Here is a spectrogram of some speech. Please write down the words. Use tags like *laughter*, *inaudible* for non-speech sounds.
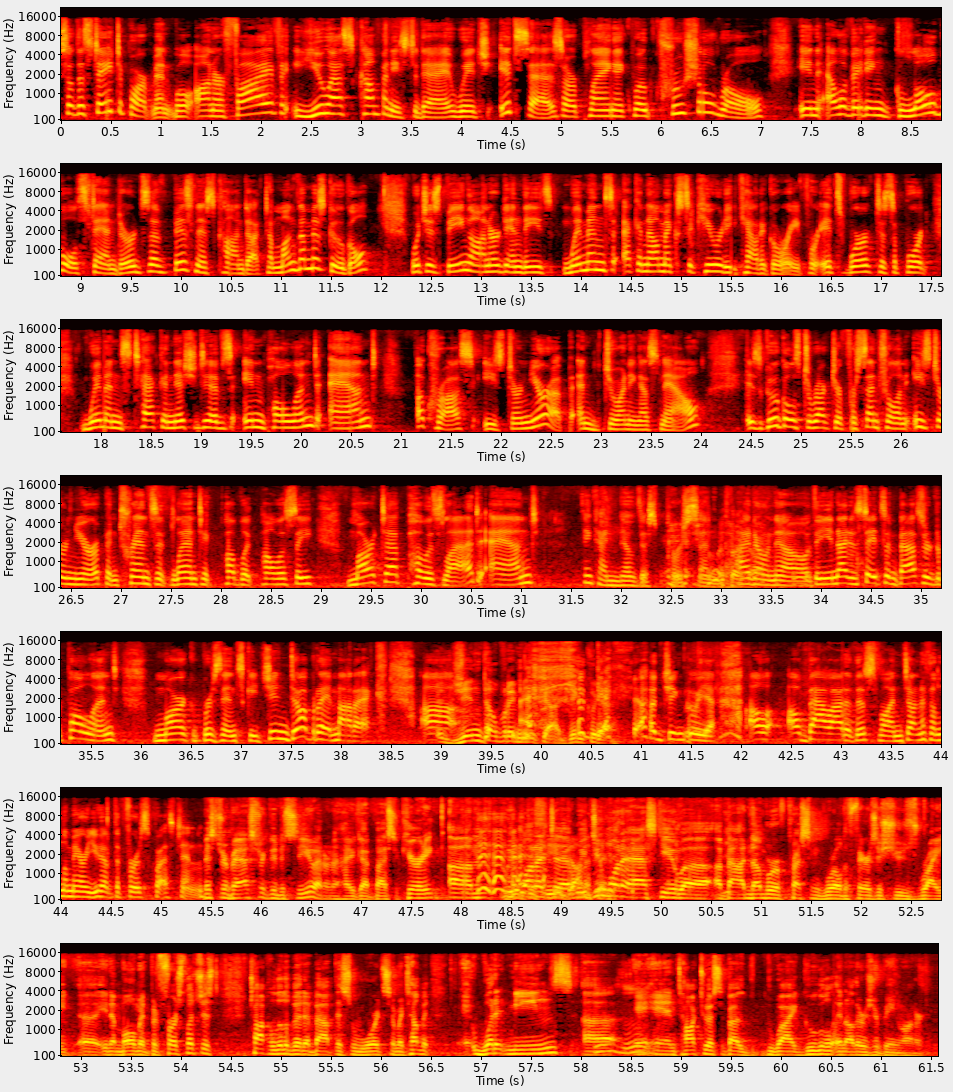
So the State Department will honor five U.S. companies today, which it says are playing a quote crucial role in elevating global standards of business conduct. Among them is Google, which is being honored in the women's economic security category for its work to support women's tech initiatives in Poland and across Eastern Europe. And joining us now is Google's Director for Central and Eastern Europe and Transatlantic Public Policy, Marta Poslad, and think I know this *laughs* person. I don't know. The United States Ambassador to Poland, Mark Brzezinski. Dzień dobry, Marek. Uh, Dzień dobry, Mika. *laughs* Dziękuję. Dziękuję. I'll, I'll bow out of this one. Jonathan Lemire, you have the first question. Mr. Ambassador, good to see you. I don't know how you got by security. Um, *laughs* we wanted to, you, we do want to ask you uh, about a number of pressing world affairs issues right uh, in a moment. But first, let's just talk a little bit about this award ceremony. Tell me what it means uh, mm-hmm. and, and talk to us about why Google and others are being honored.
